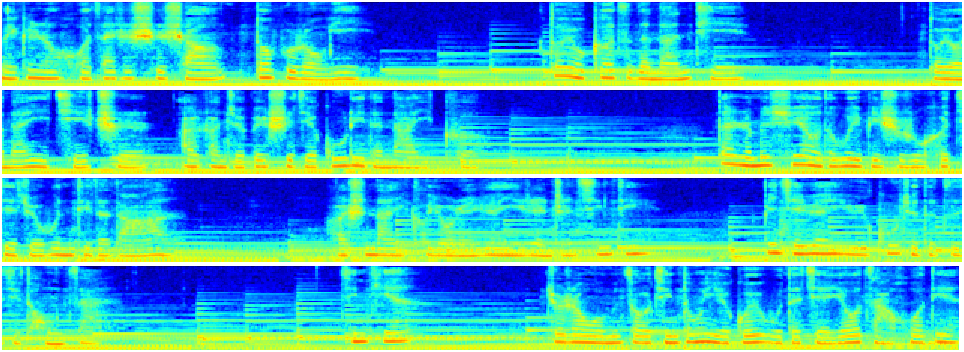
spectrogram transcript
每个人活在这世上都不容易。都有各自的难题，都有难以启齿而感觉被世界孤立的那一刻。但人们需要的未必是如何解决问题的答案，而是那一刻有人愿意认真倾听，并且愿意与孤绝的自己同在。今天，就让我们走进东野圭吾的解忧杂货店，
